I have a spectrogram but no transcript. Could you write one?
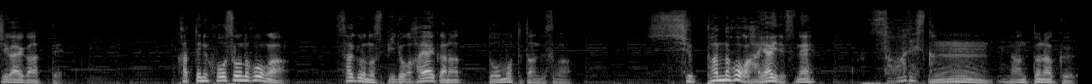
違いがあって勝手に放送の方が作業のスピードが速いかなと思ってたんですが出版の方が早いですね。うそうですか、ん。なんとなく。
